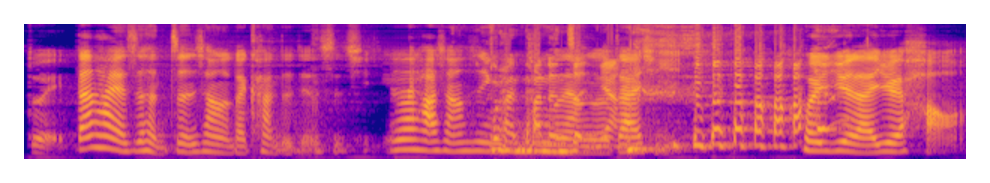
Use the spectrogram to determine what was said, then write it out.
对，但他也是很正向的在看这件事情，因为他相信他们两个在一起 会越来越好，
